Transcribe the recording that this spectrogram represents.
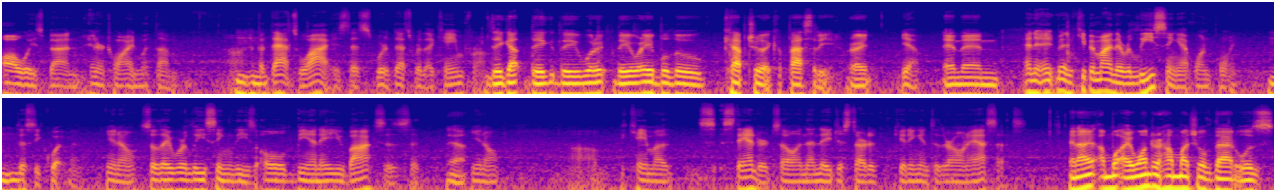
always been intertwined with them. Um, Mhm. But that's why is that's where that's where that came from. They got they they were they were able to capture that capacity, right? yeah, And then and it, and keep in mind they were leasing at one point mhm. this equipment. You know, so they were leasing these old BNAU boxes that yeah. you know um, became a s- standard. So and then they just started getting into their own assets. And I I wonder how much of that was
